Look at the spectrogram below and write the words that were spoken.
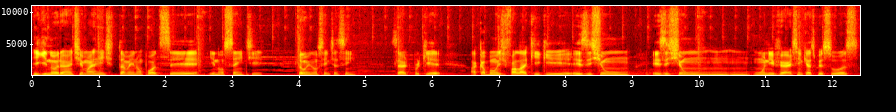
ignorante, mas a gente também não pode ser inocente, tão inocente assim, certo? Porque acabamos de falar aqui que existe um, existe um, um- um universo em que as pessoas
